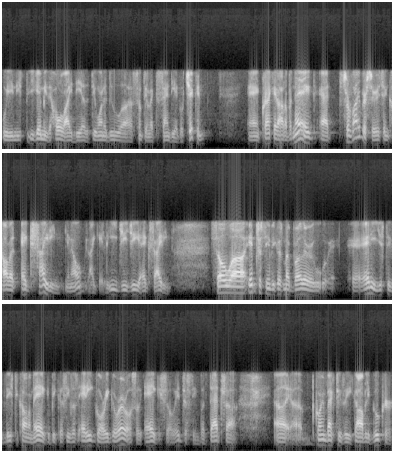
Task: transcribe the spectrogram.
We need, he gave me the whole idea that they want to do uh, something like the San Diego Chicken, and crack it out of an egg at Survivor Series and call it exciting. You know, like E G G exciting." So uh interesting because my brother Eddie used to they used to call him Egg because he was Eddie Gory Guerrero, so Egg. So interesting. But that's uh, uh, uh, going back to the gobbledygooker.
